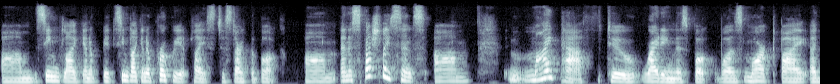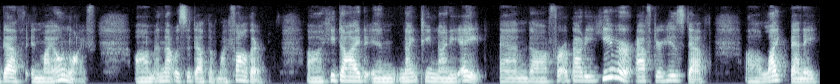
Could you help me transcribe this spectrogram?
um, seemed like an it seemed like an appropriate place to start the book. Um, and especially since um, my path to writing this book was marked by a death in my own life, um, and that was the death of my father. Uh, he died in 1998, and uh, for about a year after his death, uh, like Benny,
